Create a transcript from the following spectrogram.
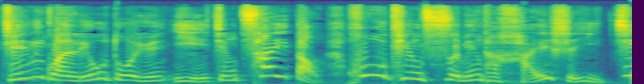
尽管刘多云已经猜到，忽听此名，他还是一惊。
